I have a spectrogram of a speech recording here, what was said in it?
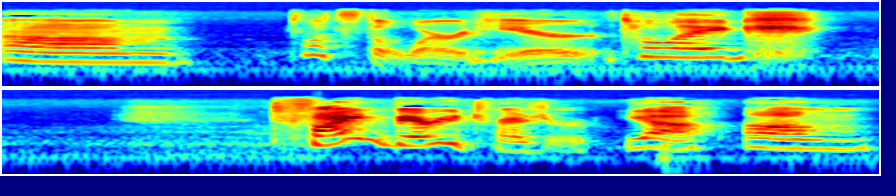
um what's the word here? To like to find buried treasure. Yeah. Um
